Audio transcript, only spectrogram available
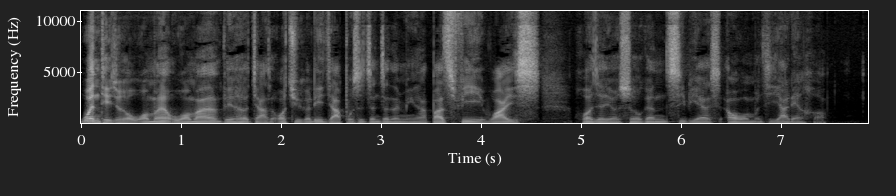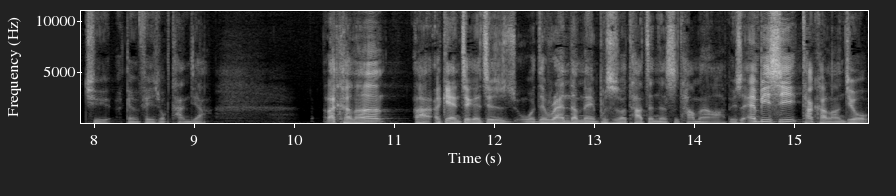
问题就是我们我们比如说，假设我举个例子啊，不是真正的名啊，BuzzFeed、Vice 或者有时候跟 CBS 哦，我们几家联合去跟 Facebook 谈价，那可能啊，again 这个就是我的 random name，不是说他真的是他们啊，比如说 NBC，他可能就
